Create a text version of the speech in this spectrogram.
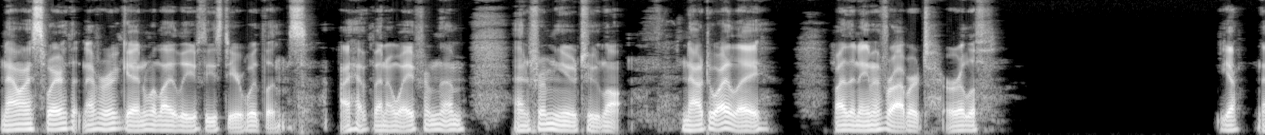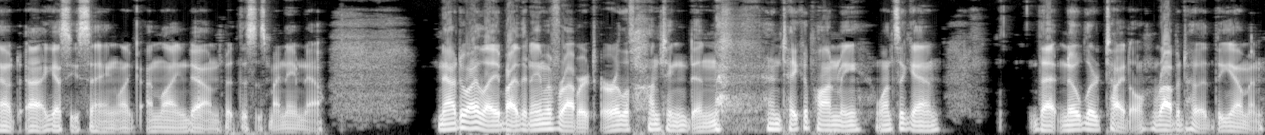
Now I swear that never again will I leave these dear woodlands. I have been away from them and from you too long. Now do I lay, by the name of Robert, Earl of yeah, now I guess he's saying, like, I'm lying down, but this is my name now. Now do I lay by the name of Robert, Earl of Huntingdon, and take upon me, once again, that nobler title, Robin Hood the Yeoman.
